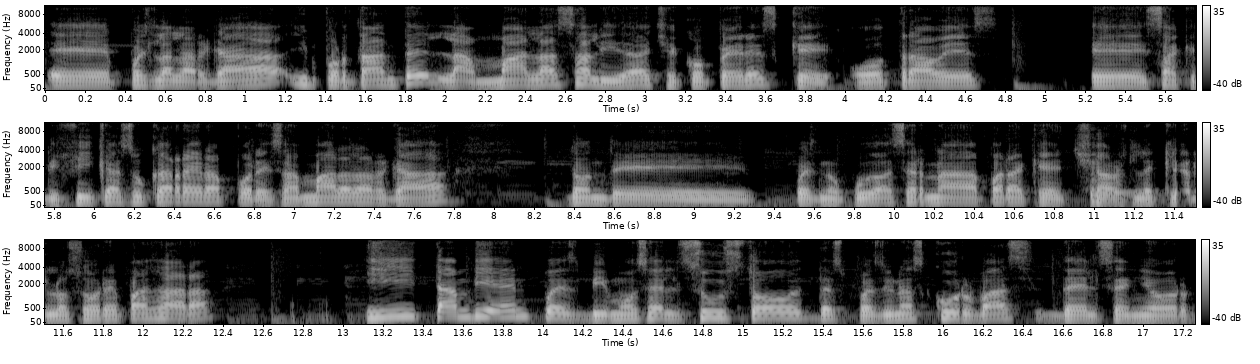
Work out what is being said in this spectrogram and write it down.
eh, pues la largada importante, la mala salida de Checo Pérez, que otra vez eh, sacrifica su carrera por esa mala largada, donde pues no pudo hacer nada para que Charles Leclerc lo sobrepasara. Y también pues vimos el susto después de unas curvas del señor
